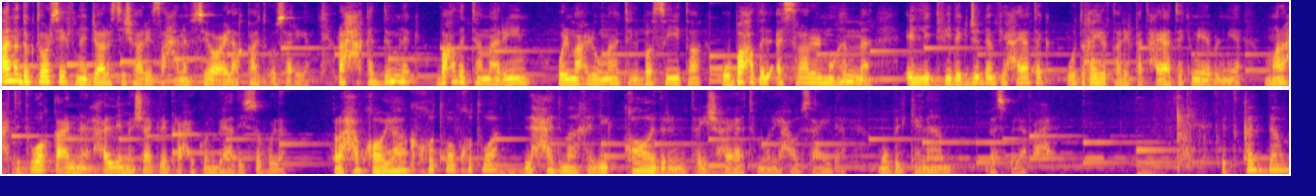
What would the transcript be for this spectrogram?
أنا دكتور سيف نجار استشاري صحة نفسية وعلاقات أسرية. راح أقدم لك بعض التمارين والمعلومات البسيطة وبعض الأسرار المهمة اللي تفيدك جدا في حياتك وتغير طريقة حياتك 100% ما راح تتوقع أن الحل لمشاكلك راح يكون بهذه السهولة. راح أبقى وياك خطوة بخطوة لحد ما أخليك قادر أن تعيش حياة مريحة وسعيدة. مو بالكلام بس بالأفعال تقدم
